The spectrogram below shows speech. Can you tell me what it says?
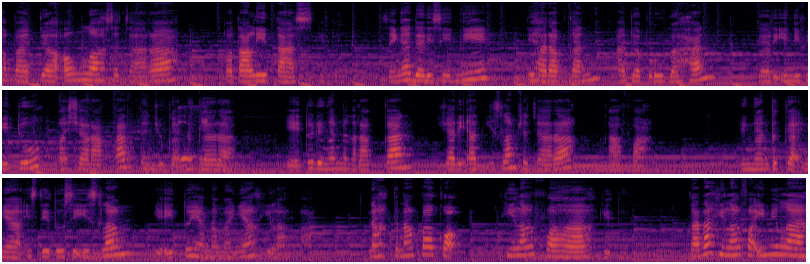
kepada Allah secara totalitas gitu. Sehingga dari sini diharapkan ada perubahan dari individu, masyarakat dan juga negara, yaitu dengan menerapkan syariat Islam secara kafah. Dengan tegaknya institusi Islam yaitu yang namanya khilafah. Nah, kenapa kok khilafah gitu? Karena khilafah inilah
